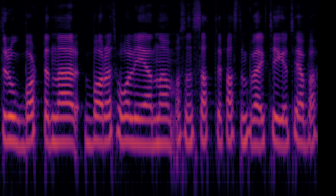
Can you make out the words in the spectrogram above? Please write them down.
drog bort den där, borrade ett hål igenom och sen satte fast den på verktyget och jag bara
